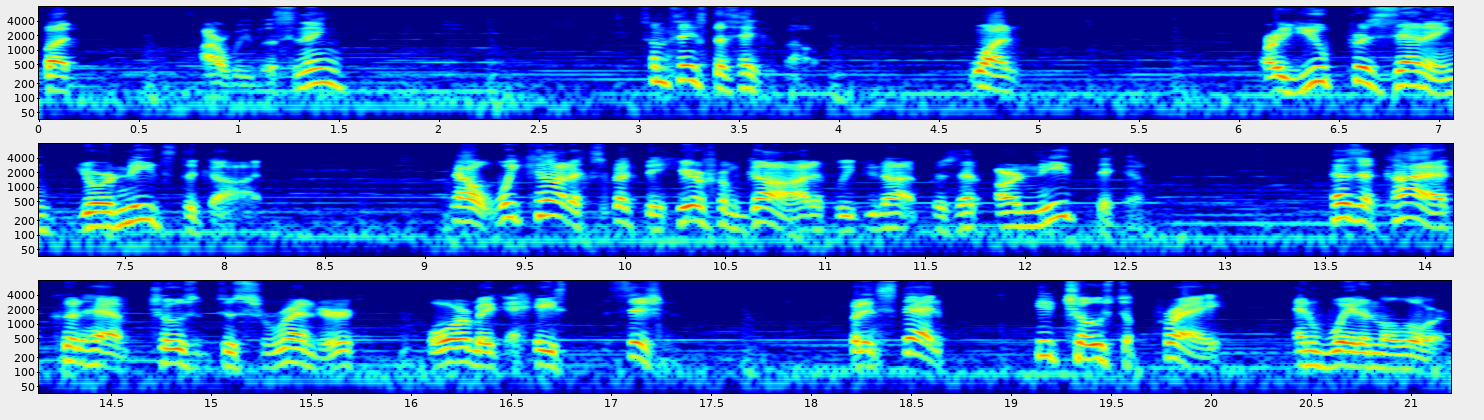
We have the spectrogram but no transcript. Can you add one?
But are we listening? Some things to think about. One, are you presenting your needs to God? Now, we cannot expect to hear from God if we do not present our needs to Him. Hezekiah could have chosen to surrender or make a hasty decision, but instead, he chose to pray and wait on the Lord.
